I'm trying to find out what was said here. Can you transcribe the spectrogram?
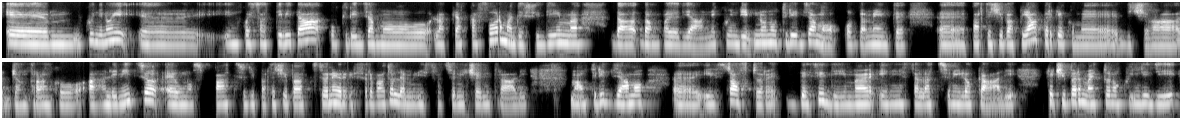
E, ehm, quindi noi eh, in questa attività utilizziamo la piattaforma di SIDIM da, da, un paio di anni, quindi non utilizziamo ovviamente eh, Partecipa PA perché come diceva Gianfranco all'inizio è uno spazio di partecipazione riservato alle amministrazioni centrali, ma utilizziamo eh, il software DesiDim in installazioni locali che ci permettono quindi di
